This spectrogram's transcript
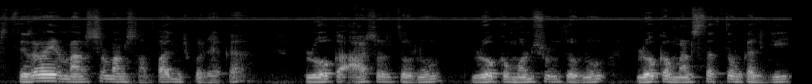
స్థిరమైన మనసును మనం సంపాదించుకోలేక లోక ఆశలతోనూ లోక మనుషులతోనూ లోక మనస్తత్వం కలిగి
